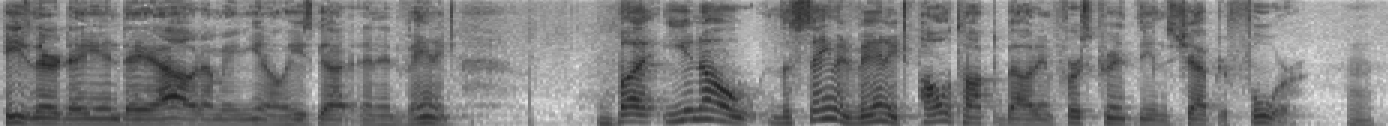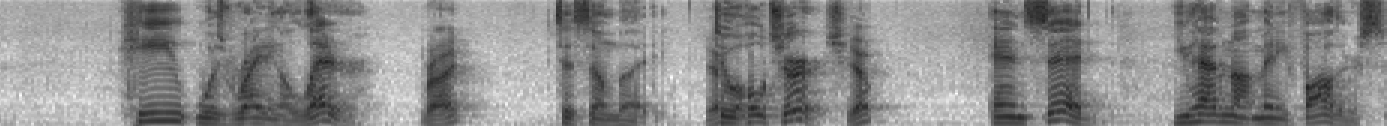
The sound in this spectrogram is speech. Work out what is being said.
he's there day in day out. I mean, you know, he's got an advantage. But you know, the same advantage Paul talked about in 1 Corinthians chapter four. Hmm. He was writing a letter Right? to somebody, Yep. to a whole church, Yep. and said, "You have not many fathers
